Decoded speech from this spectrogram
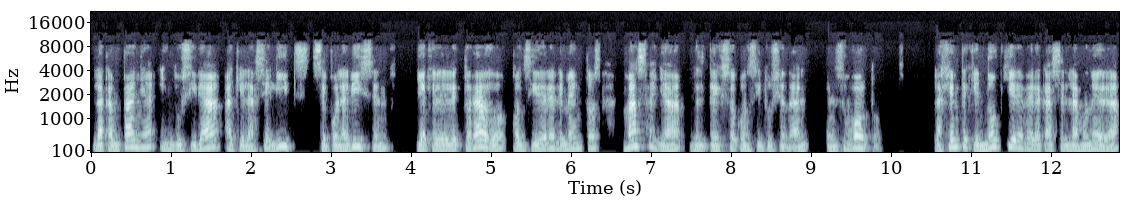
la campaña inducirá a que las élites se polaricen y a que el electorado considere elementos más allá del texto constitucional en su voto. La gente que no quiere ver a Kass en la moneda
